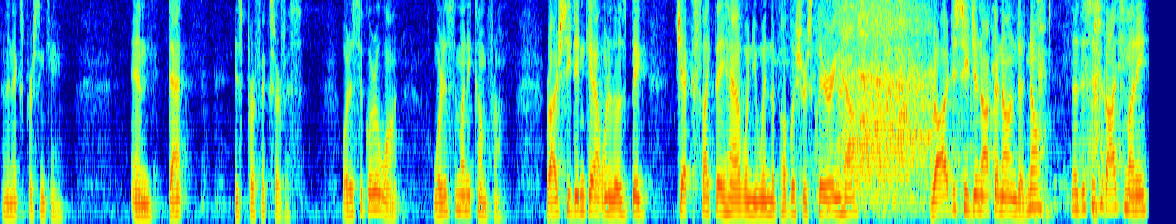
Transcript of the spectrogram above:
and the next person came. And that is perfect service. What does the Guru want? Where does the money come from? Rajarsi didn't get out one of those big checks like they have when you win the Publishers Clearinghouse. Rajarsi Janakananda. No, no, this is God's money.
